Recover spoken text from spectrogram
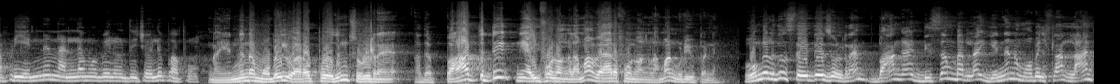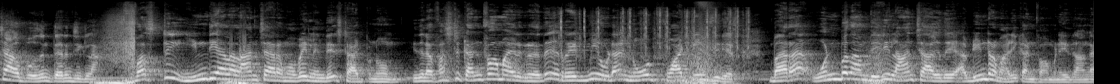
அப்படி என்ன நல்ல மொபைல் வருது சொல்லு பார்ப்போம் நான் என்னென்ன மொபைல் வரப்போகுதுன்னு சொல்கிறேன் அதை பார்த்துட்டு நீ ஐஃபோன் வாங்கலாமா வேற ஃபோன் வாங்கலாமான்னு முடிவு பண்ணு. உங்களுக்கும் சேர்த்தே சொல்கிறேன் வாங்க டிசம்பரில் என்னென்ன மொபைல்ஸ்லாம் லான்ச் ஆக போகுதுன்னு தெரிஞ்சுக்கலாம். ஃபர்ஸ்ட்டு இந்தியாவில் லான்ச் ஆகிற மொபைல்லேருந்தே ஸ்டார்ட் பண்ணுவோம். இதில் ஃபஸ்ட்டு கன்ஃபார்ம் ஆகிருக்கிறது ரெட்மியோட நோட் ஃபார்ட்டீன் சீரியஸ் வர ஒன்பதாம் தேதி லான்ச் ஆகுது அப்படின்ற மாதிரி கன்ஃபார்ம் பண்ணியிருக்காங்க.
